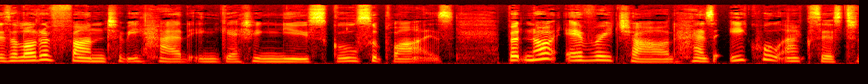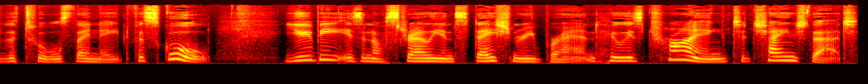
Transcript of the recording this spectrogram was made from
There's a lot of fun to be had in getting new school supplies, but not every child has equal access to the tools they need for school. Yoobi is an Australian stationery brand who is trying to change that.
